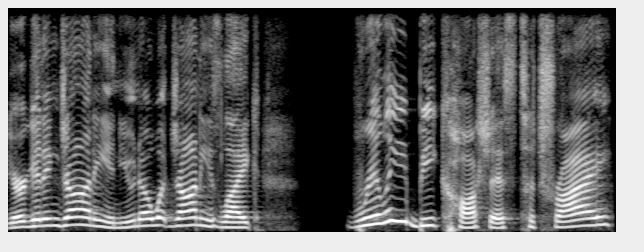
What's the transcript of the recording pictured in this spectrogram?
You're getting Johnny, and you know what Johnny's like. Really be cautious to try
